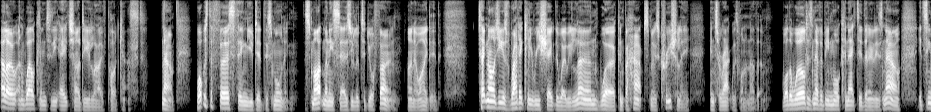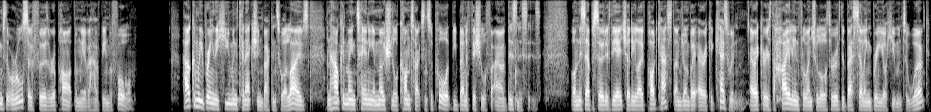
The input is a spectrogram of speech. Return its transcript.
Hello, and welcome to the HRD Live podcast. Now, what was the first thing you did this morning? Smart Money says you looked at your phone. I know I did. Technology has radically reshaped the way we learn, work, and perhaps most crucially, interact with one another. While the world has never been more connected than it is now, it seems that we're also further apart than we ever have been before. How can we bring the human connection back into our lives, and how can maintaining emotional contact and support be beneficial for our businesses? On this episode of the HRD Live podcast, I'm joined by Erica Keswin. Erica is the highly influential author of the best selling Bring Your Human to Work,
